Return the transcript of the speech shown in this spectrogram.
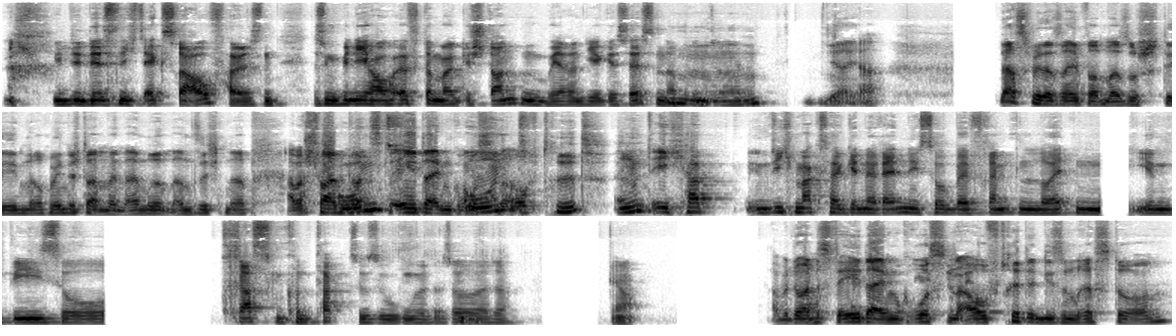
ich will dir das nicht extra aufhalsen. Deswegen bin ich auch öfter mal gestanden, während ihr gesessen habt. Mhm. Ja, ja. Lass mir das einfach mal so stehen, auch wenn ich da meine anderen Ansichten habe. Aber Schwaben, du hattest eh deinen großen und- Auftritt. Und ich hab, und ich mag's halt generell nicht so bei fremden Leuten irgendwie so krassen Kontakt zu suchen oder so. Also. Aber du hattest eh deinen großen Auftritt in diesem Restaurant,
